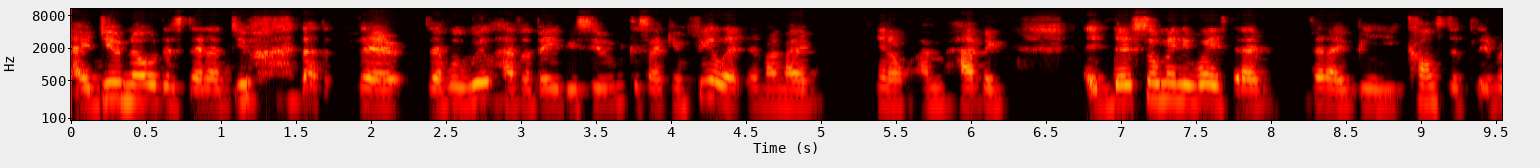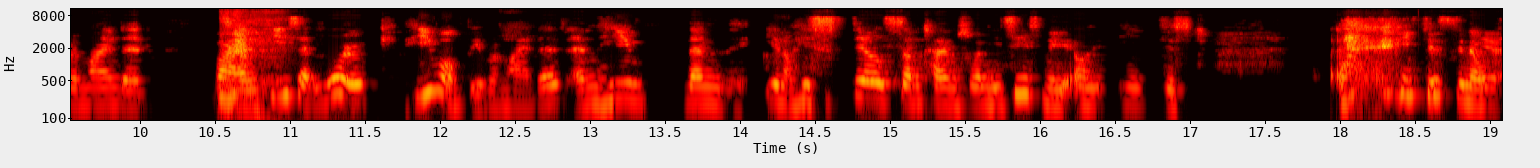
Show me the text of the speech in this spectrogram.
i do notice that i do that there that we will have a baby soon because i can feel it and i'm I, you know i'm having uh, there's so many ways that i that i be constantly reminded while he's at work he won't be reminded and he then you know he's still sometimes when he sees me oh he just he just you know yeah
